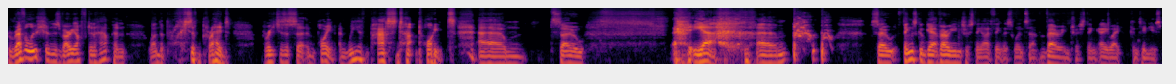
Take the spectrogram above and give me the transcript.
revolutions very often happen when the price of bread reaches a certain point, and we have passed that point. Um, so, yeah. Um, so things could get very interesting, I think, this winter. Very interesting. Anyway, continues.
